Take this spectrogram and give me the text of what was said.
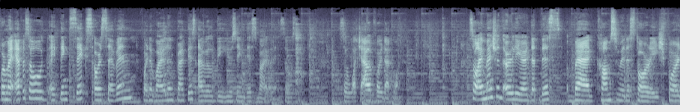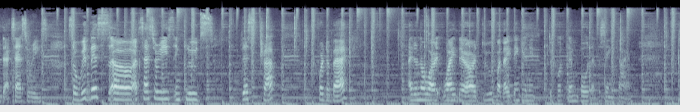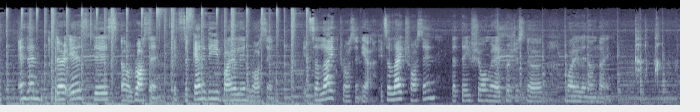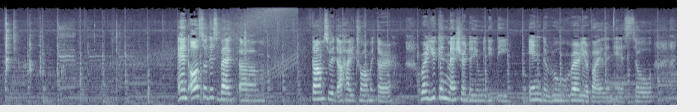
for my episode I think 6 or 7 for the violin practice I will be using this violin. So so watch out for that one. So I mentioned earlier that this bag comes with a storage for the accessories. So with this uh, accessories includes this strap for the bag. I don't know why, why there are two, but I think you need to put them both at the same time. And then there is this uh, rosin. It's the Kennedy Violin Rosin. It's a light rosin, yeah. It's a light rosin that they've shown when I purchased the violin online. And also this bag um, comes with a hydrometer where you can measure the humidity in the room where your violin is. So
